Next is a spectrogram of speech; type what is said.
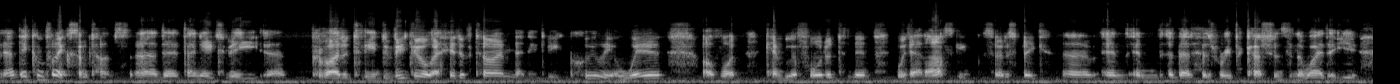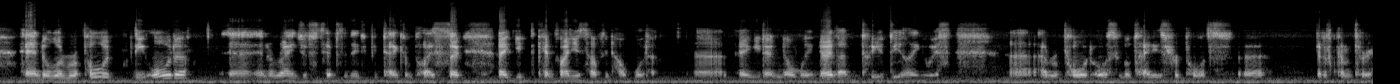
Now, they're complex sometimes. Uh, they, they need to be uh, provided to the individual ahead of time. They need to be clearly aware of what can be afforded to them without asking, so to speak. Uh, and, and that has repercussions in the way that you handle a report, the order, uh, and a range of steps that need to be taken place. So uh, you can find yourself in hot water. Uh, and you don't normally know that until you're dealing with uh, a report or simultaneous reports uh, that have come through.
